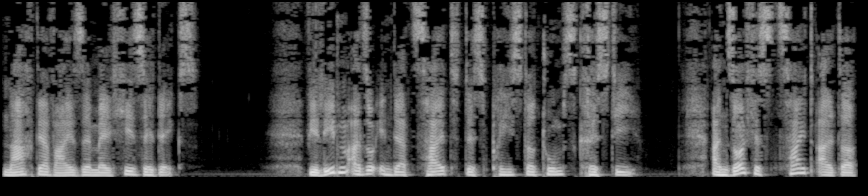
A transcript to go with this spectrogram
nach der Weise Melchisedeks. Wir leben also in der Zeit des Priestertums Christi. Ein solches Zeitalter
